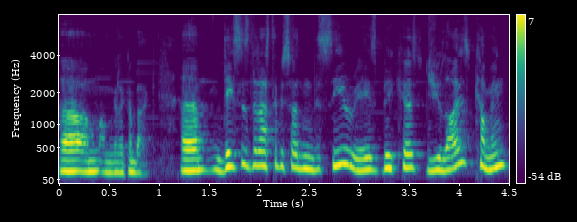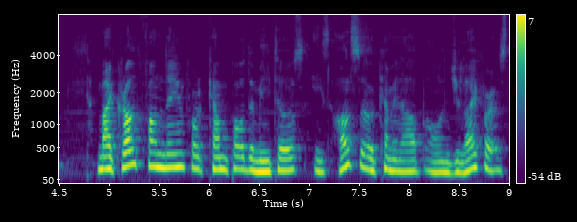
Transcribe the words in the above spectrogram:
Um, I'm gonna come back. Um, this is the last episode in the series because July is coming. My crowdfunding for Campo de Mitos is also coming up on July 1st,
